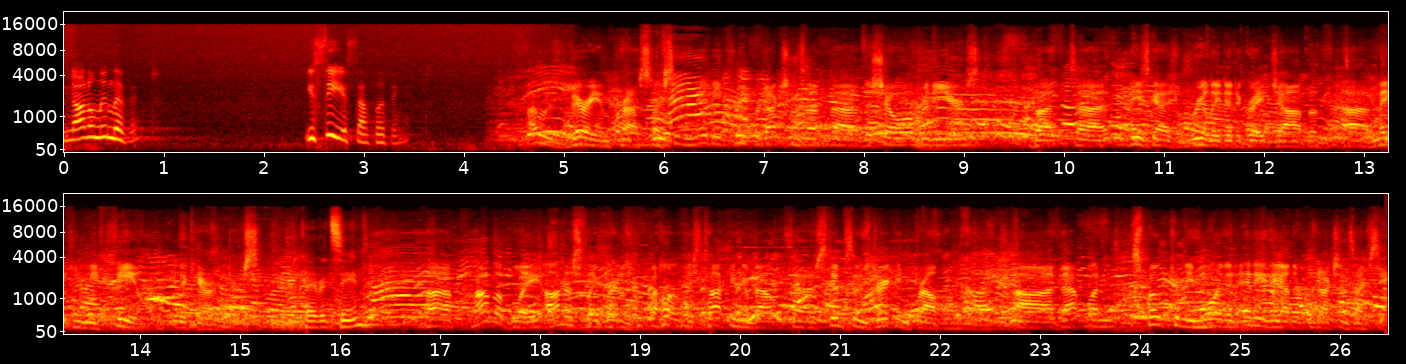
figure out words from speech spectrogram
You not only live it, you see yourself living it. I was very impressed. I've seen maybe three productions of uh, the show over the years, but uh, these guys really did a great job of uh, making me feel the characters. Favorite scene? Uh, probably, honestly, where Luella was talking about uh, Stimson's drinking problem. Uh, that one spoke to me more than any of the other productions I've seen.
